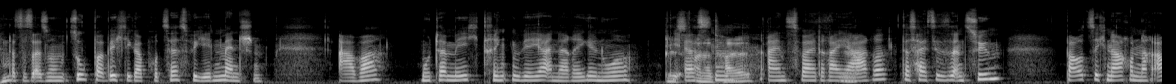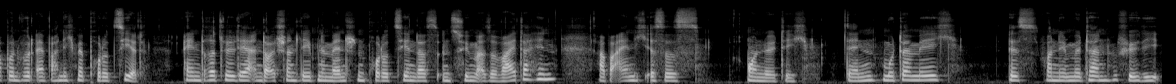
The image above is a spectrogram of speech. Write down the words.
Mhm. Das ist also ein super wichtiger Prozess für jeden Menschen. Aber Muttermilch trinken wir ja in der Regel nur Bis die ersten anderthalb. ein, zwei, drei ja. Jahre. Das heißt, dieses Enzym baut sich nach und nach ab und wird einfach nicht mehr produziert. Ein Drittel der in Deutschland lebenden Menschen produzieren das Enzym also weiterhin, aber eigentlich ist es unnötig. Denn Muttermilch ist von den Müttern für die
